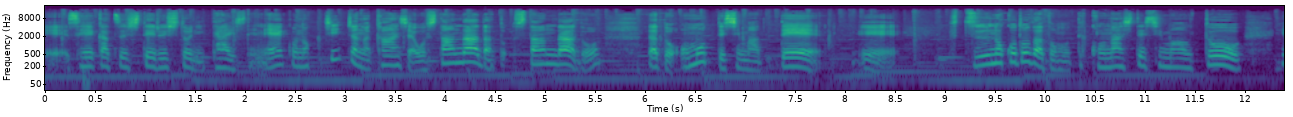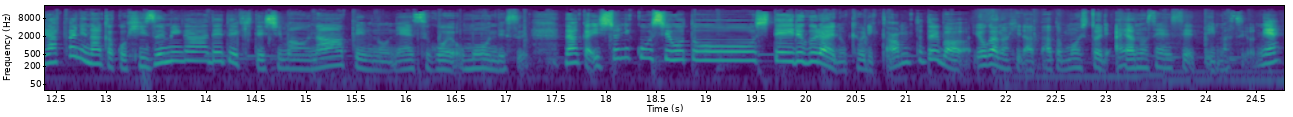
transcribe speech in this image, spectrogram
えー、生活してる人に対してねこのちっちゃな感謝をスタンダードだとスタンダードだと思ってしまって、えー、普通のことだと思ってこなしてしまうとやっぱりなんかこう歪みが出てきてしまうなっていうのをねすごい思うんです。なんか一緒にこう仕事をしているぐらいの距離感。例えばヨガの日だったあともう一人綾野先生って言いますよね。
